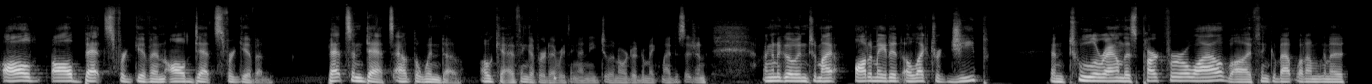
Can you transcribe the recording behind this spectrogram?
all all bets forgiven, all debts forgiven, bets and debts out the window? Okay, I think I've heard everything I need to in order to make my decision. I'm going to go into my automated electric jeep and tool around this park for a while while I think about what I'm going to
